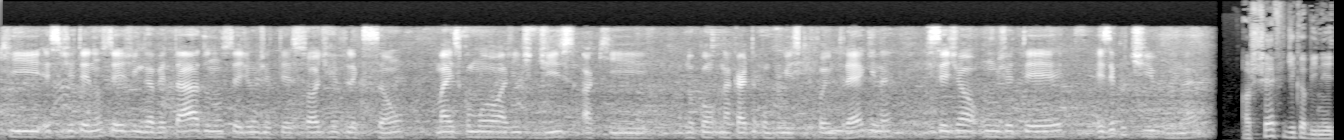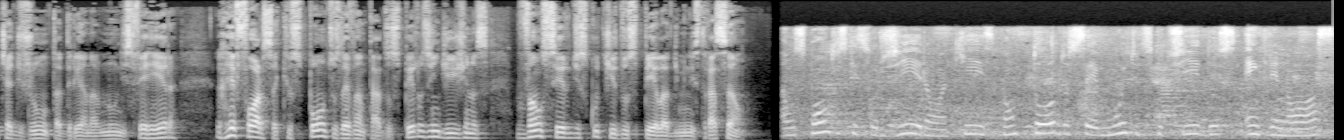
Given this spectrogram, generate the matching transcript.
que esse GT não seja engavetado, não seja um GT só de reflexão, mas como a gente diz aqui no, na carta compromisso que foi entregue, né, que seja um GT executivo, né? A chefe de gabinete adjunta, Adriana Nunes Ferreira, reforça que os pontos levantados pelos indígenas vão ser discutidos pela administração. Os pontos que surgiram aqui vão todos ser muito discutidos entre nós.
